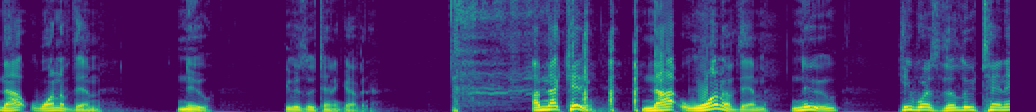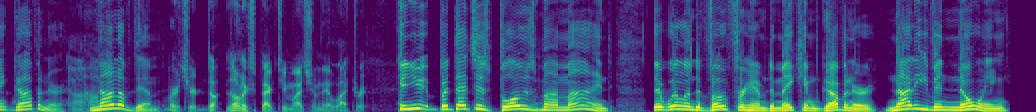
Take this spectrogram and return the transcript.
Not one of them knew he was lieutenant governor. I'm not kidding. Not one of them knew he was the lieutenant governor. None of them. Richard, don't, don't expect too much from the electorate. Can you? But that just blows my mind. They're willing to vote for him to make him governor, not even knowing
